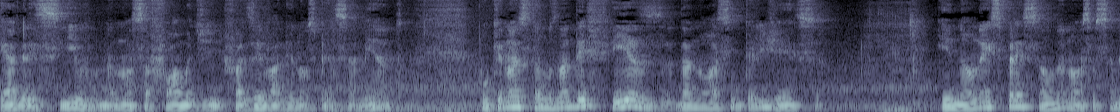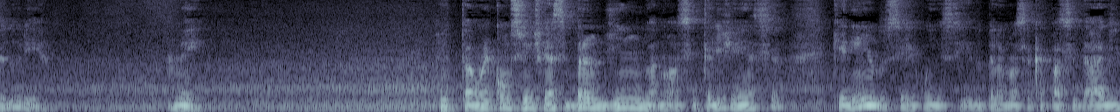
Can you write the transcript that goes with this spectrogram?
é agressivo na nossa forma de fazer valer nosso pensamento, porque nós estamos na defesa da nossa inteligência e não na expressão da nossa sabedoria. Amém? Então é como se a gente estivesse brandindo a nossa inteligência, querendo ser reconhecido pela nossa capacidade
